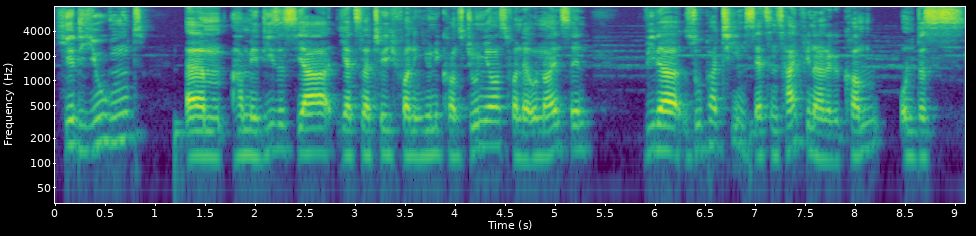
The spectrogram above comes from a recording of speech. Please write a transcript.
hier die Jugend ähm, haben wir dieses Jahr jetzt natürlich von den Unicorns Juniors, von der U19, wieder super Teams jetzt ins Halbfinale gekommen und das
